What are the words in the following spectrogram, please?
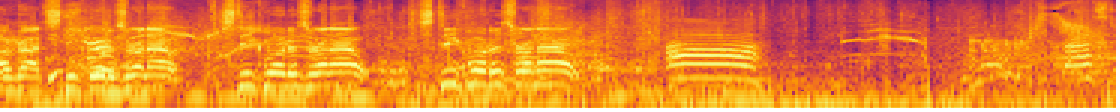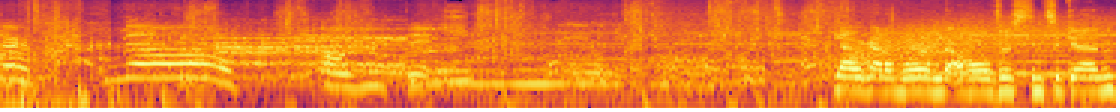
Oh god, sneak mode has run out! Sneak mode has run out! Sneak mode has run out! Ah! Faster! No! Oh, you bitch. Now we gotta worm that whole distance again.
